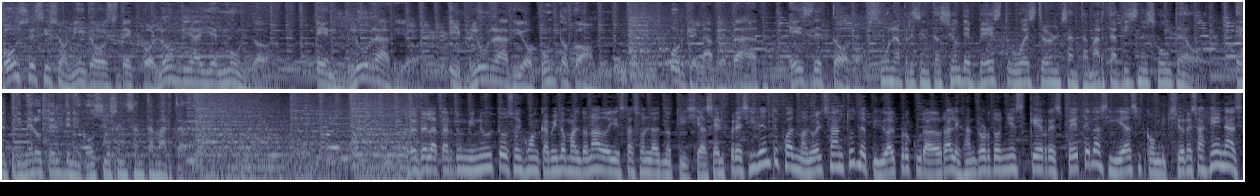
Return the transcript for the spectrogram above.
Voces y sonidos de Colombia y el mundo en Blue Radio y bluradio.com, porque la verdad es de todos. Una presentación de Best Western Santa Marta Business Hotel, el primer hotel de negocios en Santa Marta. 3 de la tarde, un minuto. Soy Juan Camilo Maldonado y estas son las noticias. El presidente Juan Manuel Santos le pidió al procurador Alejandro Ordóñez que respete las ideas y convicciones ajenas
